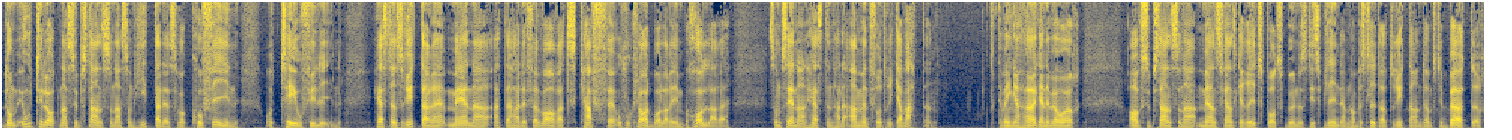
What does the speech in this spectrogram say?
de otillåtna substanserna som hittades var koffein och teofylin. Hästens ryttare menar att det hade förvarats kaffe och chokladbollar i en behållare som sedan hästen hade använt för att dricka vatten. Det var inga höga nivåer av substanserna men Svenska Ridsportförbundets disciplinnämnd har beslutat att ryttaren döms till böter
